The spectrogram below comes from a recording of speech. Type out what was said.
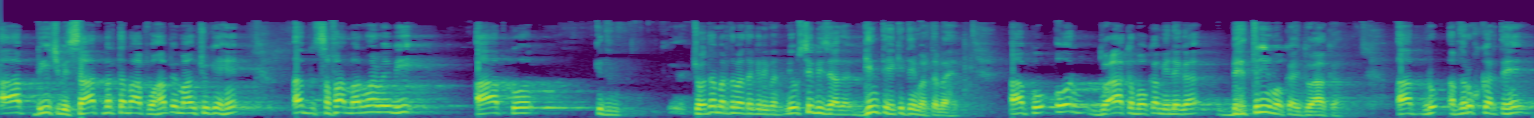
آپ بیچ میں سات مرتبہ آپ وہاں پہ مانگ چکے ہیں۔ اب صفا مروا میں بھی آپ کو چودہ مرتبہ تقریباً اس سے بھی زیادہ گنتے ہیں کتنی مرتبہ ہے۔ آپ کو اور دعا کا موقع ملے گا، بہترین موقع ہے دعا کا۔ آپ اپنا رخ کرتے ہیں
